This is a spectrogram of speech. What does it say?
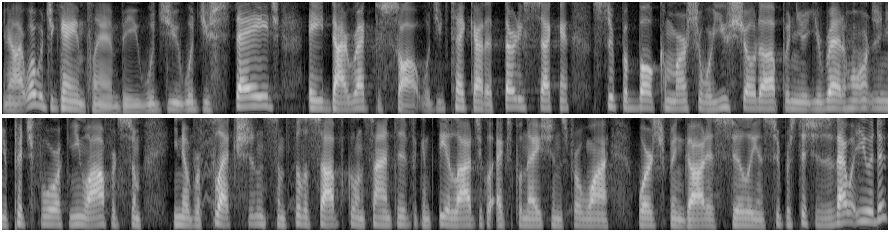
You know, like what would your game plan be? Would you would you stage a direct assault? Would you take out a 30 second Super Bowl commercial where you showed up in your, your red horns and your pitchfork and you offered some, you know, reflections, some philosophical and scientific and theological explanations for why worshiping God is silly and superstitious? Is that what you would do?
